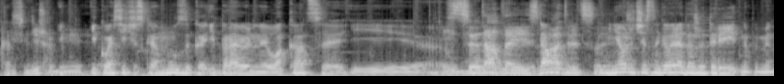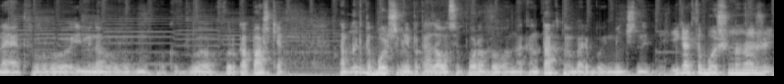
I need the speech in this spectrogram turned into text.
Там сидишь как И, и классическая музыка, и правильная локация, и... э, И сцена. цитата из Там Матрицы. Меня уже, честно говоря, даже это рейд напоминает в- именно в, в- в рукопашке. Там как-то больше мне показалось упора было на контактную борьбу и меньше на... И как-то больше на ножи.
